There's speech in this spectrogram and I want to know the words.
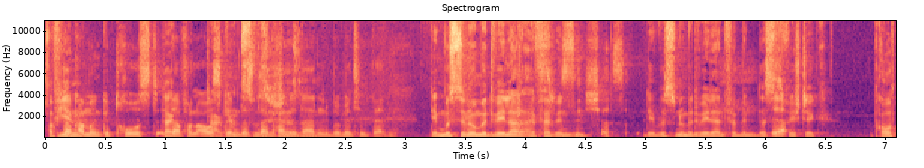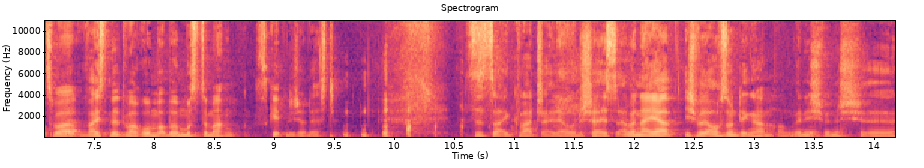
Auf Da jeden kann man getrost da- davon da ausgehen, dass kannst du da keine sein. Daten übermittelt werden. Den musst du nur mit WLAN verbinden. Den musst du nur mit WLAN verbinden, das Ja. ist wichtig. Braucht zwar, Ja. weiß nicht warum, aber musste machen. Das geht nicht anders. das ist so ein Quatsch, Alter, ohne Scheiß. Aber naja, ich will auch so ein Ding haben. Wenn ich, wenn ich äh,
